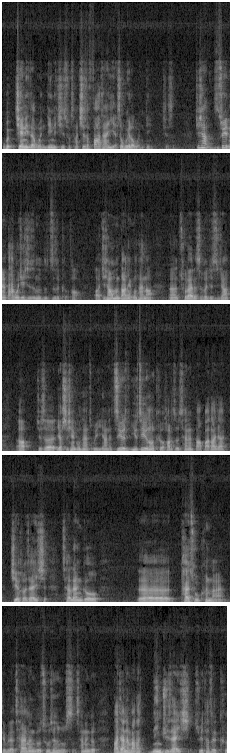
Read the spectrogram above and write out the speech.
为建立在稳定的基础上。其实发展也是为了稳定，其实就像所以呢，大国崛起真的都只是口号啊，就像我们当年共产党嗯出来的时候，就是讲啊，就是要实现共产主义一样的。只有有这种口号的时候，才能大把大家结合在一起，才能够。呃，排除困难，对不对？才能够出生入死，才能够大家能把它凝聚在一起。所以它这个口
